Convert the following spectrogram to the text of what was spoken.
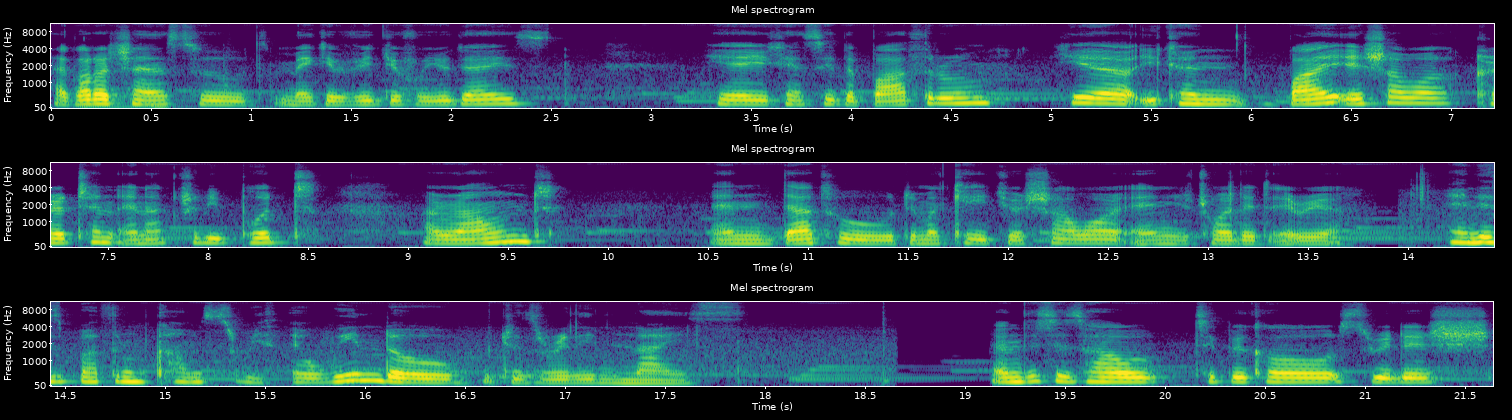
i got a chance to make a video for you guys. Here you can see the bathroom. Here you can buy a shower curtain and actually put around and that will demarcate your shower and your toilet area and this bathroom comes with a window which is really nice. And this is how typical swedish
